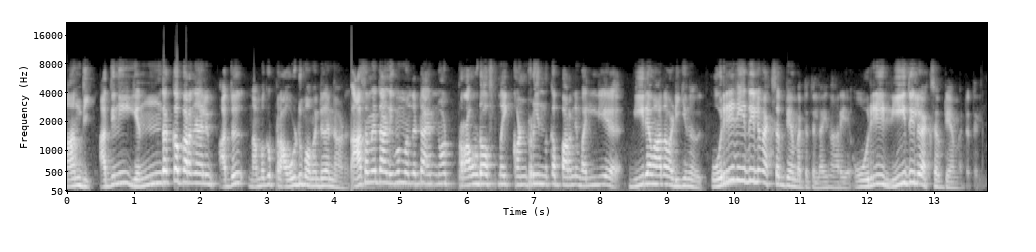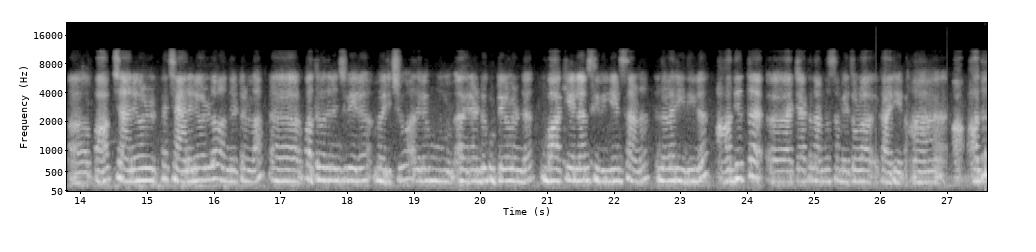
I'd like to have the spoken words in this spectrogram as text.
മാന്തി. അതിന് എന്തൊക്കെ പറഞ്ഞാലും അത് നമുക്ക് പ്രൗഡ് മൊമെന്റ് തന്നെയാണ്. ആ സമയത്താണ് ഇവൻ വന്നിട്ട് I'm not proud of my country എന്നൊക്കെ പറഞ്ഞ് വലിയ വീരവാദം അടിക്കുന്നത്. ഒരു രീതിയിലും അക്സെപ്റ്റ് ചെയ്യാൻ പറ്റത്തില്ല. ഇന്നറിയാം ഒരു രീതിയിലും അക്സെപ്റ്റ് ചെയ്യാൻ പറ്റത്തില്ല. പാക് ചാനലുകളിൽ വന്നിട്ടുള്ള പത്ത് പതിനഞ്ച് പേര് മരിച്ചു. അതിൽ രണ്ട് കുട്ടികളുണ്ട്. ബാക്കിയെല്ലാം സിവിലിയൻസ് ആണ് എന്നുള്ള രീതിയിൽ ആദ്യത്തെ അറ്റാക്ക് നടന്ന സമയത്തുള്ള കാര്യം. അത്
